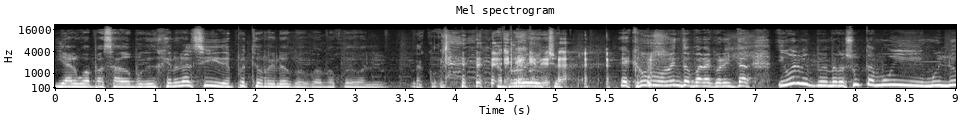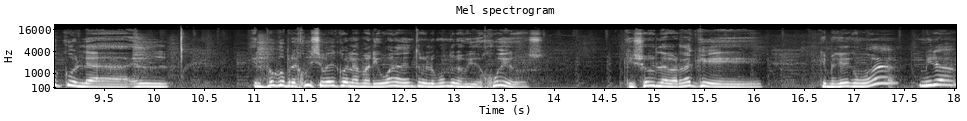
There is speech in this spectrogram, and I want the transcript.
y algo ha pasado. Porque en general sí, después estoy re loco cuando juego al- las cosas. Aprovecho. es como un momento para conectar. Igual me, me resulta muy, muy loco la, el, el poco prejuicio que hay con la marihuana dentro del mundo de los videojuegos. Que yo la verdad que, que me quedé como, ah, mira,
